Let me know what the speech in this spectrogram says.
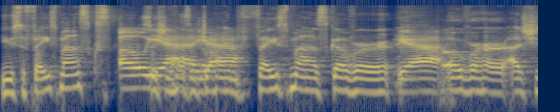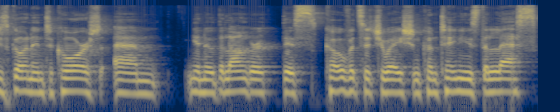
use of face masks. Oh so yeah, she has a giant yeah. face mask over yeah over her as she's going into court. Um, you know, the longer this COVID situation continues, the less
